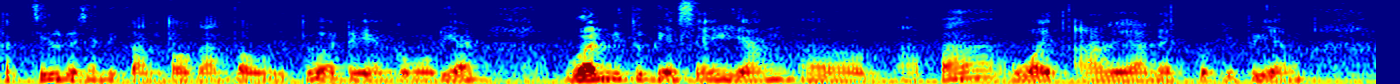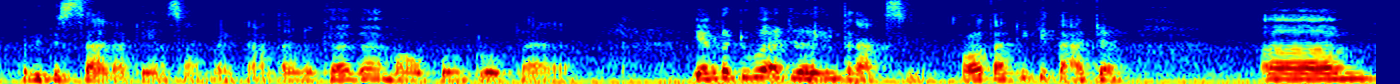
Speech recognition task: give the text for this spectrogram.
kecil biasanya di kantor-kantor itu, ada yang kemudian WAN itu biasanya yang um, apa wide area network itu yang lebih besar, ada yang sampai ke antar negara maupun global. Yang kedua adalah interaksi. Kalau tadi kita ada um,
